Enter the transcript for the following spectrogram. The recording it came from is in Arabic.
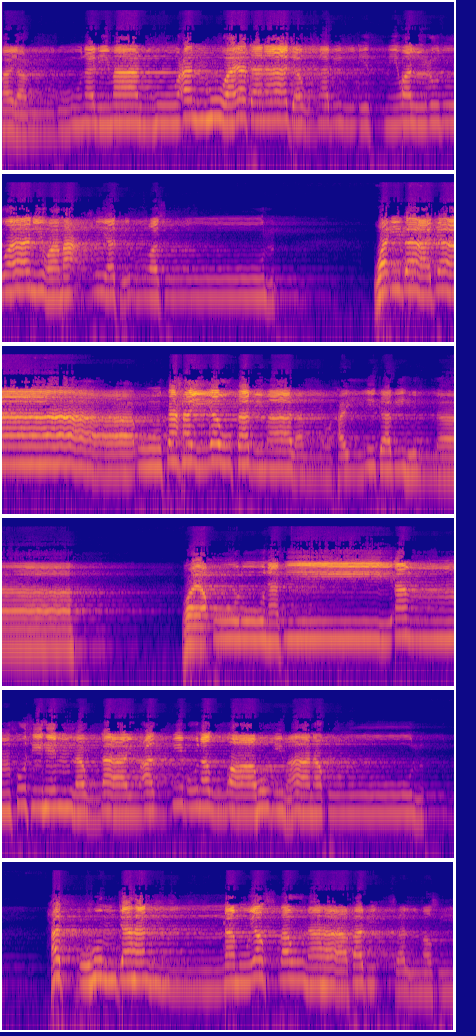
يعودون لما نهوا عنه ويتناجون بالإثم والعدوان ومعصية الرسول. وإذا جاءوك حيوك بما لم يحيك به الله. ويقولون في أنفسهم لولا يعذبنا الله بما نقول. حسبهم جهنم يصلونها فبئس المصير.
